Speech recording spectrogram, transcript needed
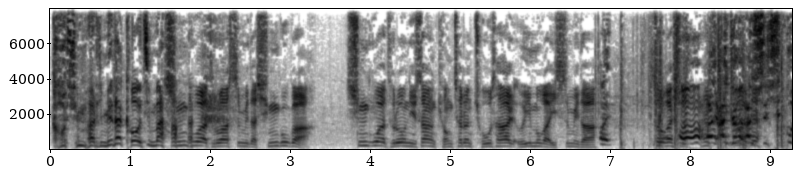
거짓말입니다, 거짓말. 신고가 들어왔습니다. 신고가. 신고가 들어온 이상 경찰은 조사할 의무가 있습니다. 아이, 들어가시죠. 어, 아이, 아이, 잠깐, 씨, 신고,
